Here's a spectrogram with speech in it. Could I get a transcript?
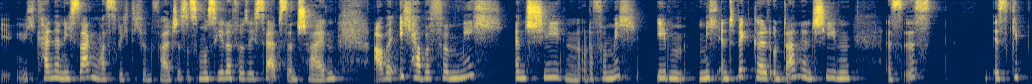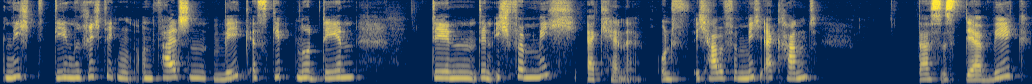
ich kann ja nicht sagen, was richtig und falsch ist. Es muss jeder für sich selbst entscheiden. Aber ich habe für mich entschieden oder für mich eben mich entwickelt und dann entschieden, es ist, es gibt nicht den richtigen und falschen Weg. Es gibt nur den, den, den ich für mich erkenne. Und ich habe für mich erkannt, dass es der Weg,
